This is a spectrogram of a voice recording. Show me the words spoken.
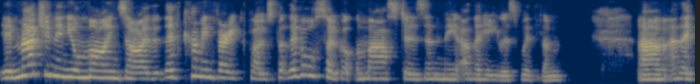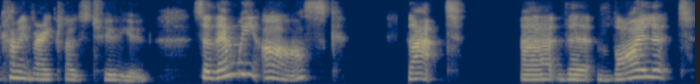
imagine in your mind's eye that they've come in very close but they've also got the masters and the other healers with them um, and they've come in very close to you. So then we ask that uh, the violet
